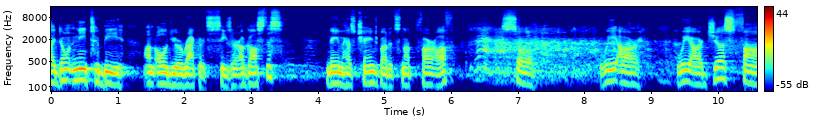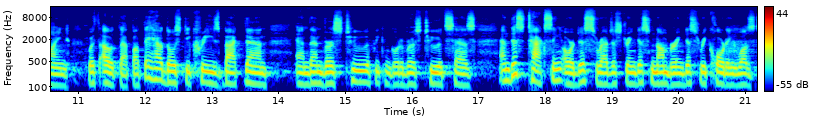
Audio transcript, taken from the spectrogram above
I don't need to be on all your records, Caesar Augustus. Name has changed, but it's not far off. So we are we are just fine without that. But they had those decrees back then And then verse 2, if we can go to verse 2, it says, And this taxing or this registering, this numbering, this recording was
